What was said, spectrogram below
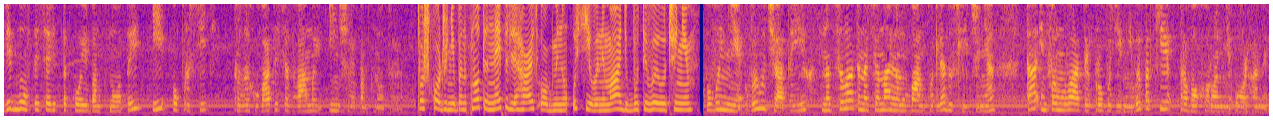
відмовтеся від такої банкноти і попросіть розрахуватися з вами іншою банкнотою. Пошкоджені банкноти не підлягають обміну. Усі вони мають бути вилучені. Повинні вилучати їх, надсилати Національному банку для дослідження та інформувати про подібні випадки правоохоронні органи.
